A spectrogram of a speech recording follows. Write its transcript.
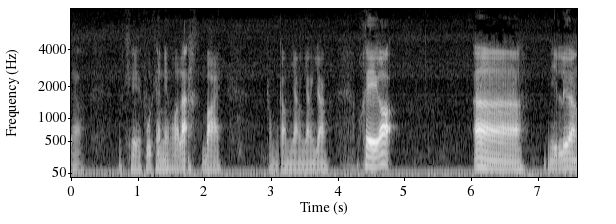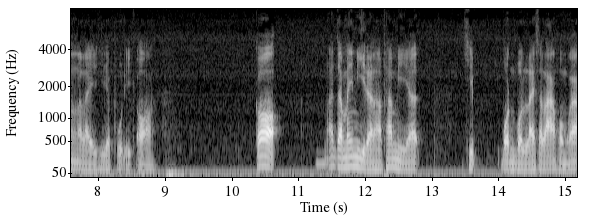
แล้ว โอเค พูดแค่นี้พอละบายกำกำยังยังยังโอเคก็อ่อมีเรื่องอะไรที่จะพูดอีกอ่อก็น่าจะไม่มีแล้วครับ ถ้ามีคลิปบนบนไร้สาระผมก็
